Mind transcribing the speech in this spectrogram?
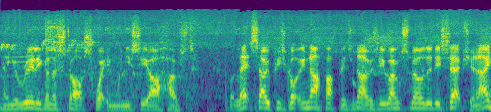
Now, you're really going to start sweating when you see our host. But let's hope he's got enough up his nose he won't smell the deception, eh?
